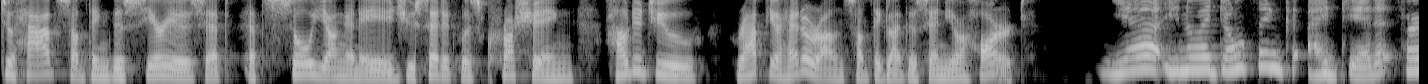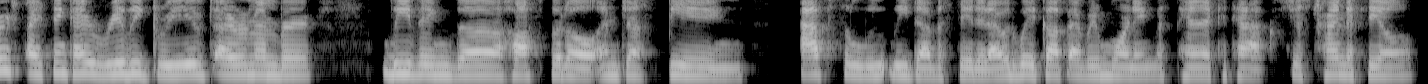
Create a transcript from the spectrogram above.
To have something this serious at at so young an age, you said it was crushing. How did you wrap your head around something like this and your heart? Yeah, you know, I don't think I did at first. I think I really grieved. I remember leaving the hospital and just being absolutely devastated. I would wake up every morning with panic attacks, just trying to feel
